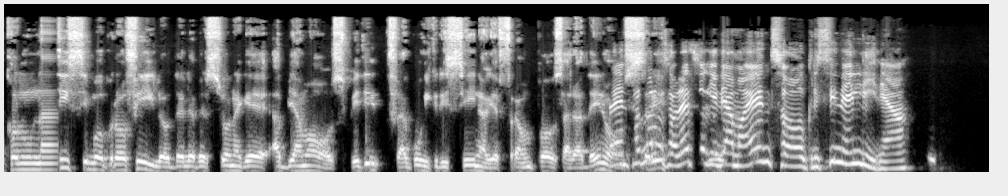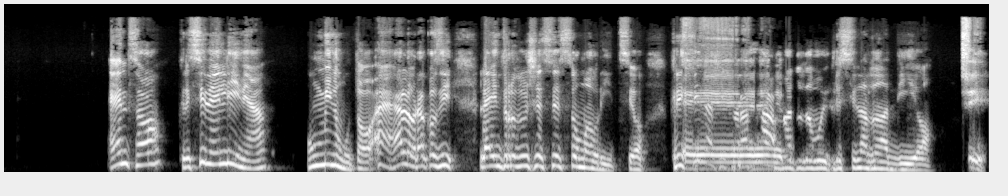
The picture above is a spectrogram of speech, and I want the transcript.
con un altissimo profilo delle persone che abbiamo ospiti, fra cui Cristina che fra un po' sarà dei nostri. Enzo, so, adesso chiediamo a Enzo, Cristina è in linea? Enzo? Cristina è in linea? Un minuto, eh, allora così la introduce stesso Maurizio. Cristina eh, ci sarà eh, sabato da voi, Cristina Donadio. Sì,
